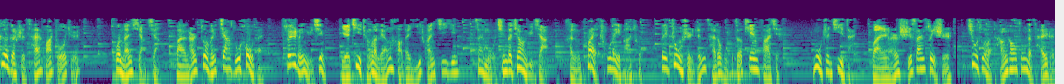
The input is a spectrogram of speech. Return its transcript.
个个是才华卓绝。不难想象，婉儿作为家族后代，虽为女性，也继承了良好的遗传基因。在母亲的教育下，很快出类拔萃，被重视人才的武则天发现。墓志记载，婉儿十三岁时就做了唐高宗的才人。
